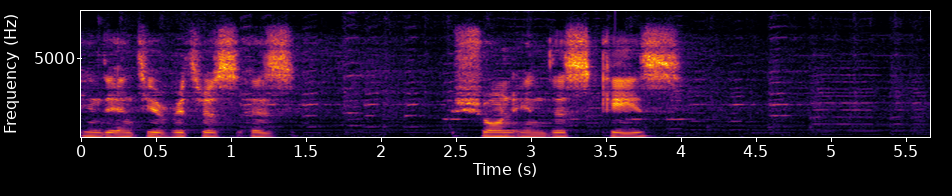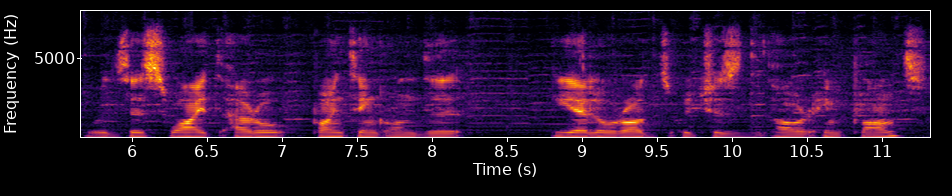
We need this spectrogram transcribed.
in the anterior vitreous as shown in this case with this white arrow pointing on the yellow rod which is our implant.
